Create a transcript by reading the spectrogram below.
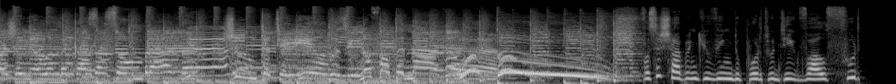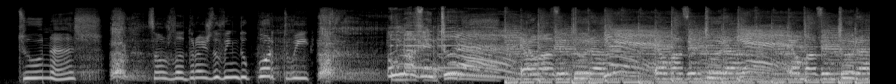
à janela da casa assombrada. Junta-te a eles e não falta nada. Vocês sabem que o vinho do Porto Antigo vale fortunas? São os ladrões do vinho do Porto e. Uma aventura! É uma aventura! É uma aventura! É uma aventura!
